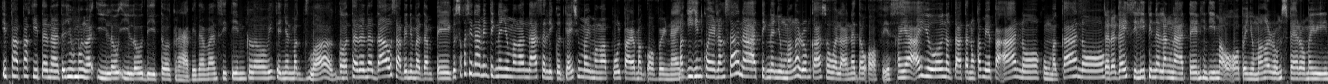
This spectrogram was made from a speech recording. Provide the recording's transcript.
Ipapakita natin yung mga ilaw-ilaw dito. Grabe naman si Tin Chloe, ganyan mag-vlog. O tara na daw, sabi ni Madam Pay. Gusto kasi namin tignan yung mga nasa likod guys, yung may mga pool para mag-overnight. mag inquire lang sana at tignan yung mga room kaso wala na daw office. Kaya ayun, nagtatanong kami paano, kung magkano. Tara guys, silipin na lang natin. Hindi ma-open yung mga rooms pero may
